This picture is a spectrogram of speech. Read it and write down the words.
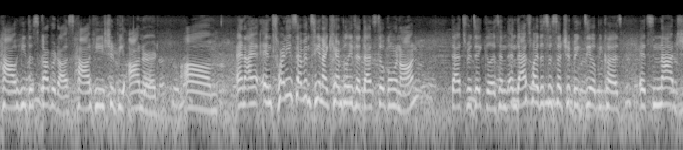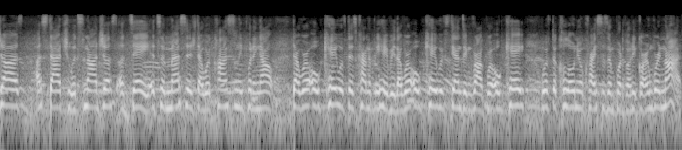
how he discovered us, how he should be honored. Um, and I, in 2017, I can't believe that that's still going on. That's ridiculous. And, and that's why this is such a big deal because it's not just a statue, it's not just a day, it's a message that we're constantly putting out that we're okay with this kind of behavior, that we're okay with Standing Rock, we're okay with the colonial crisis in Puerto Rico, and we're not.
